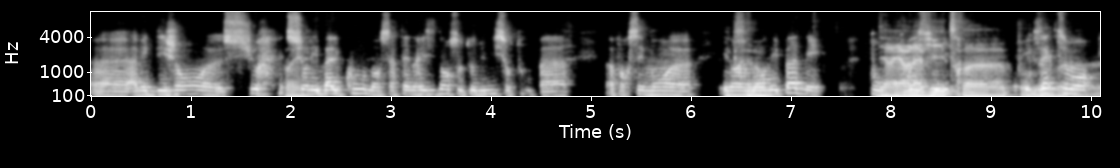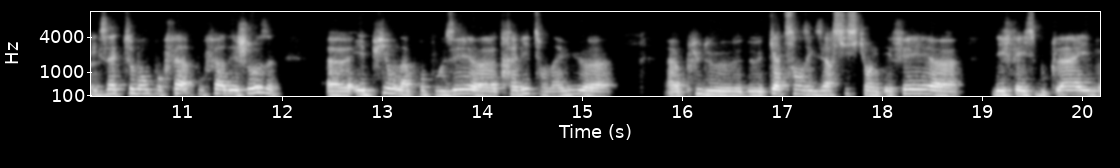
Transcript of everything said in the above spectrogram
avec des gens sur, sur les balcons dans certaines résidences autonomie, surtout pas, pas forcément énormément en EHPAD, mais derrière la vitre. exactement, exactement pour faire, pour faire des choses. et puis on a proposé très vite, on a eu plus de, de, 400 exercices qui ont été faits, des Facebook Live,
